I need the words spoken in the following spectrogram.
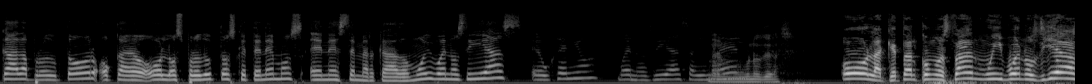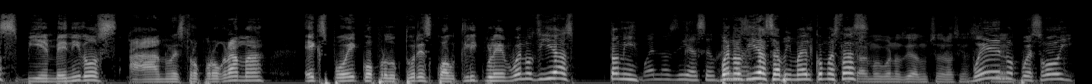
cada productor o, o, los productos que tenemos en este mercado. Muy buenos días, Eugenio. Buenos días, Abimael. Buenos días. Hola, ¿qué tal? ¿Cómo están? Muy buenos días. Bienvenidos a nuestro programa Expo Eco Productores Cuautlicule. Buenos días, Tony. Buenos días, Eugenio. Buenos días, Abimael. ¿Cómo estás? Muy buenos días, muchas gracias. Bueno, Bien. pues hoy,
